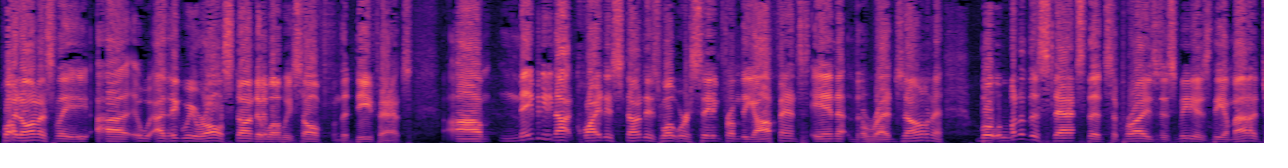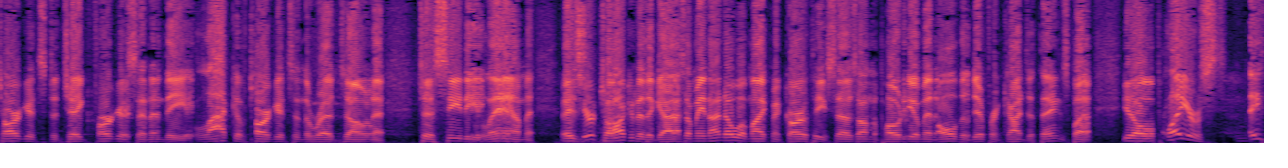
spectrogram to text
quite honestly, uh, I think we were all stunned at what we saw from the defense. Um, maybe not quite as stunned as what we're seeing from the offense in the red zone. But one of the stats that surprises me is the amount of targets to Jake Ferguson and the lack of targets in the red zone to CeeDee Lamb. As you're talking to the guys, I mean, I know what Mike McCarthy says on the podium and all the different kinds of things, but, you know, players they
